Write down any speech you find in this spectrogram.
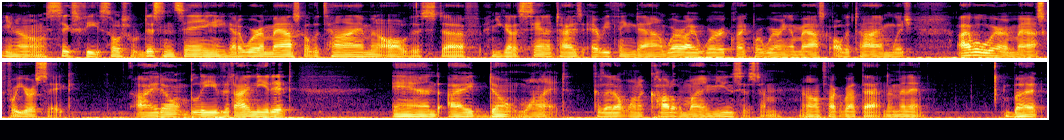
you know six feet social distancing and you got to wear a mask all the time and all this stuff and you got to sanitize everything down. Where i work like we're wearing a mask all the time which i will wear a mask for your sake. I don't believe that i need it and i don't want it because i don't want to coddle my immune system and i'll talk about that in a minute. But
